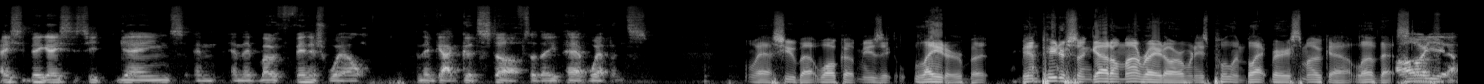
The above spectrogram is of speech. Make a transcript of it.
AC, big ACC games, and and they both finish well, and they've got good stuff, so they have weapons we'll ask you about walk up music later, but Ben Peterson got on my radar when he's pulling Blackberry Smoke out. Love that oh, stuff. Oh yeah.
